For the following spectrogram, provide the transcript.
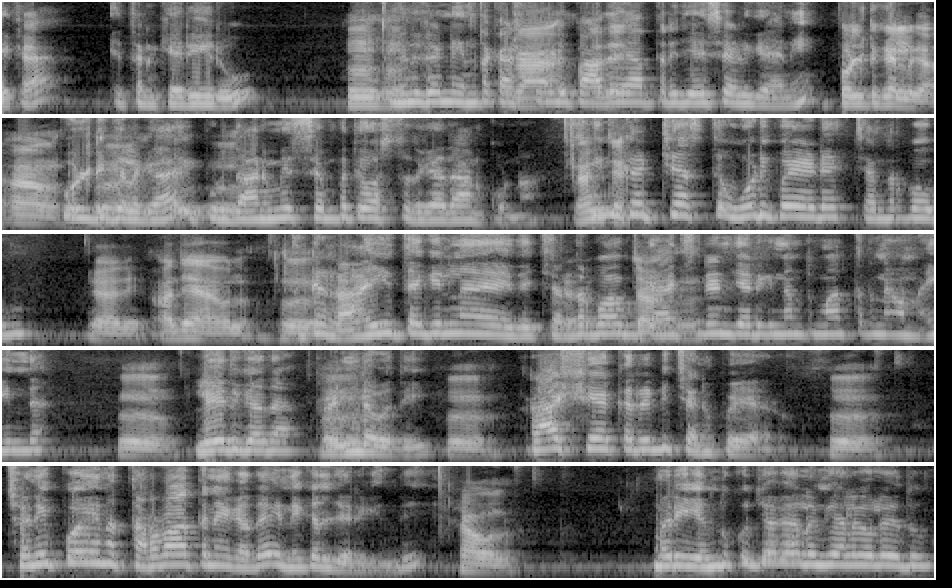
ఇక ఇతని కెరీరు. ఎందుకంటే ఇంత కష్టపడి పాదయాత్ర చేశాడు గాని పొలిటికల్గా. పొలిటికల్గా ఇప్పుడు దాని మీద సింపతి వస్తుంది కదా అనుకున్నా. కట్ చేస్తే ఓడిపోయాడే చంద్రబాబు. అది అవును. అంటే రాయి తగిలిన ఇది చంద్రబాబు యాక్సిడెంట్ జరిగినంత మాత్రం అయిందా? లేదు కదా. రెండవది రాజశేఖర రెడ్డి చనిపోయారు. చనిపోయిన తర్వాతనే కదా ఎన్నికలు జరిగింది. అవును. మరి ఎందుకు జగన్ గెలవలేదు?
